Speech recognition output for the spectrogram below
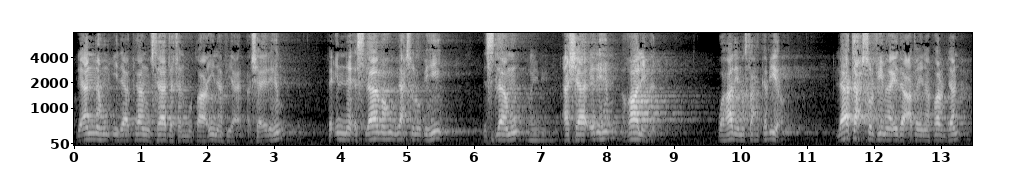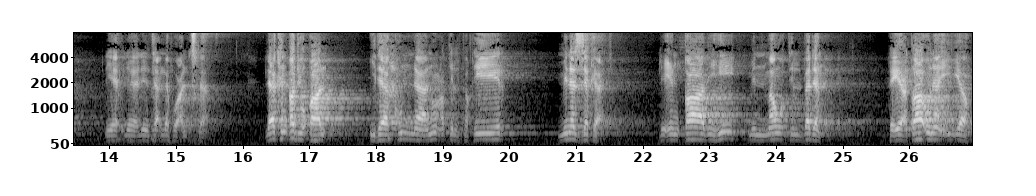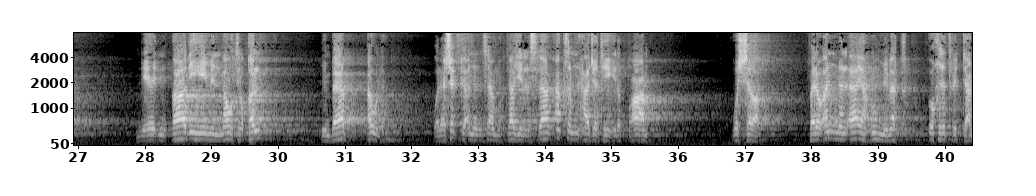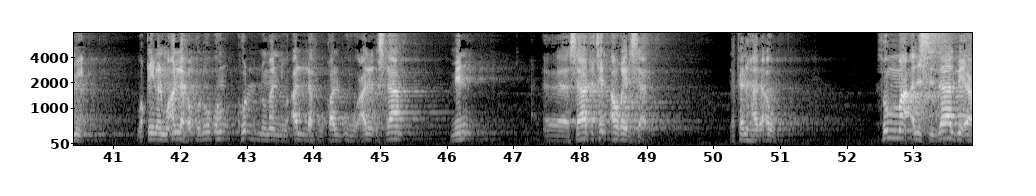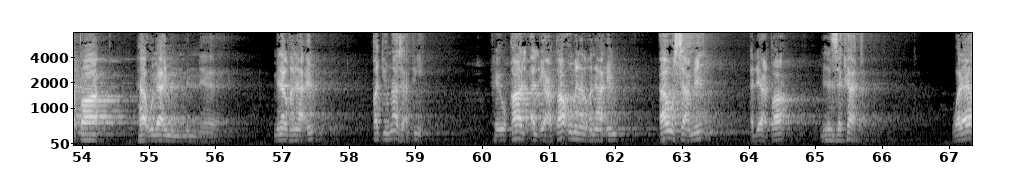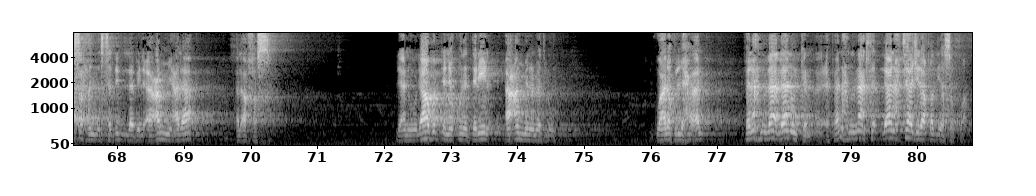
لأنهم إذا كانوا سادة مطاعين في عشائرهم فإن إسلامهم يحصل به إسلام عشائرهم غالبا وهذه مصلحة كبيرة. لا تحصل فيما إذا أعطينا فردا ليتألفوا على الإسلام. لكن قد يقال إذا كنا نعطي الفقير من الزكاة لإنقاذه من موت البدن فإعطاؤنا إياه لإنقاذه من موت القلب من باب أولى. ولا شك أن الإنسان محتاج إلى الإسلام أكثر من حاجته إلى الطعام والشراب. فلو أن الآية عممت أخذت في التعميم وقيل المؤلف قلوبهم كل من يؤلف قلبه على الإسلام من آه، سادة أو غير سادة. لكان هذا أولى ثم الاستزلال بإعطاء هؤلاء من من آه، من الغنائم قد ينازع فيه. فيقال الإعطاء من الغنائم أوسع من الإعطاء من الزكاة. ولا يصح أن نستدل بالأعم على الأخص لأنه لا بد أن يكون الدليل أعم من المدلول. وعلى كل حال فنحن لا لا نمكن فنحن لا نحتاج إلى قضية صفوان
